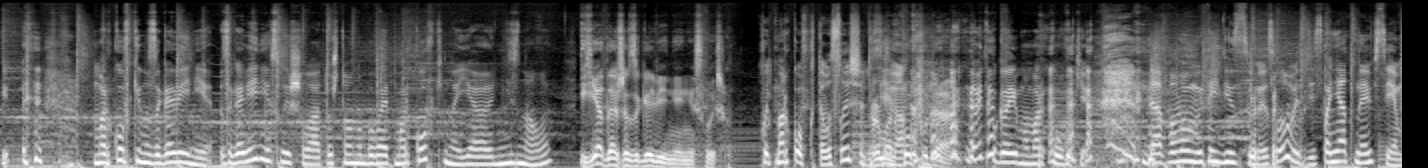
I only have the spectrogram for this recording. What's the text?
Морковкино заговение. Заговение слышала, а то, что оно бывает Морковкино, я не знала. Я даже заговения не слышал. Хоть морковку-то вы слышали, Про Семен? морковку, да. Давайте поговорим о морковке. Да, по-моему, это единственное слово здесь, понятное всем.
